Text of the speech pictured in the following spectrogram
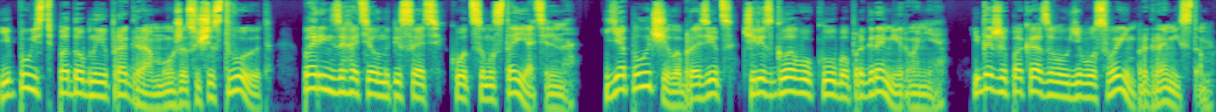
И пусть подобные программы уже существуют, парень захотел написать код самостоятельно. Я получил образец через главу клуба программирования и даже показывал его своим программистам.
